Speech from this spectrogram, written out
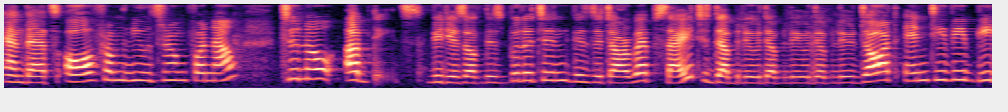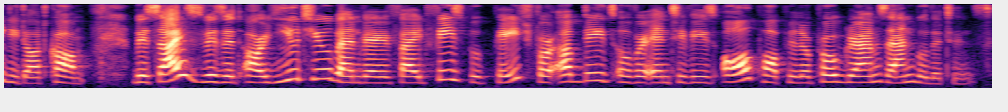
And that's all from the newsroom for now. To know updates, videos of this bulletin, visit our website www.ntvbd.com. Besides, visit our YouTube and verified Facebook page for updates over NTV's all popular programs and bulletins.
